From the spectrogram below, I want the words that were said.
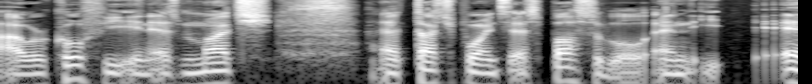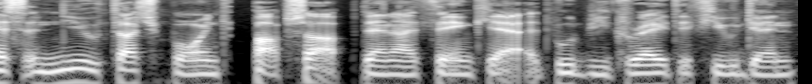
our coffee in as much uh, touch points as possible. And as a new touch point pops up, then I think yeah, it would be great if you then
